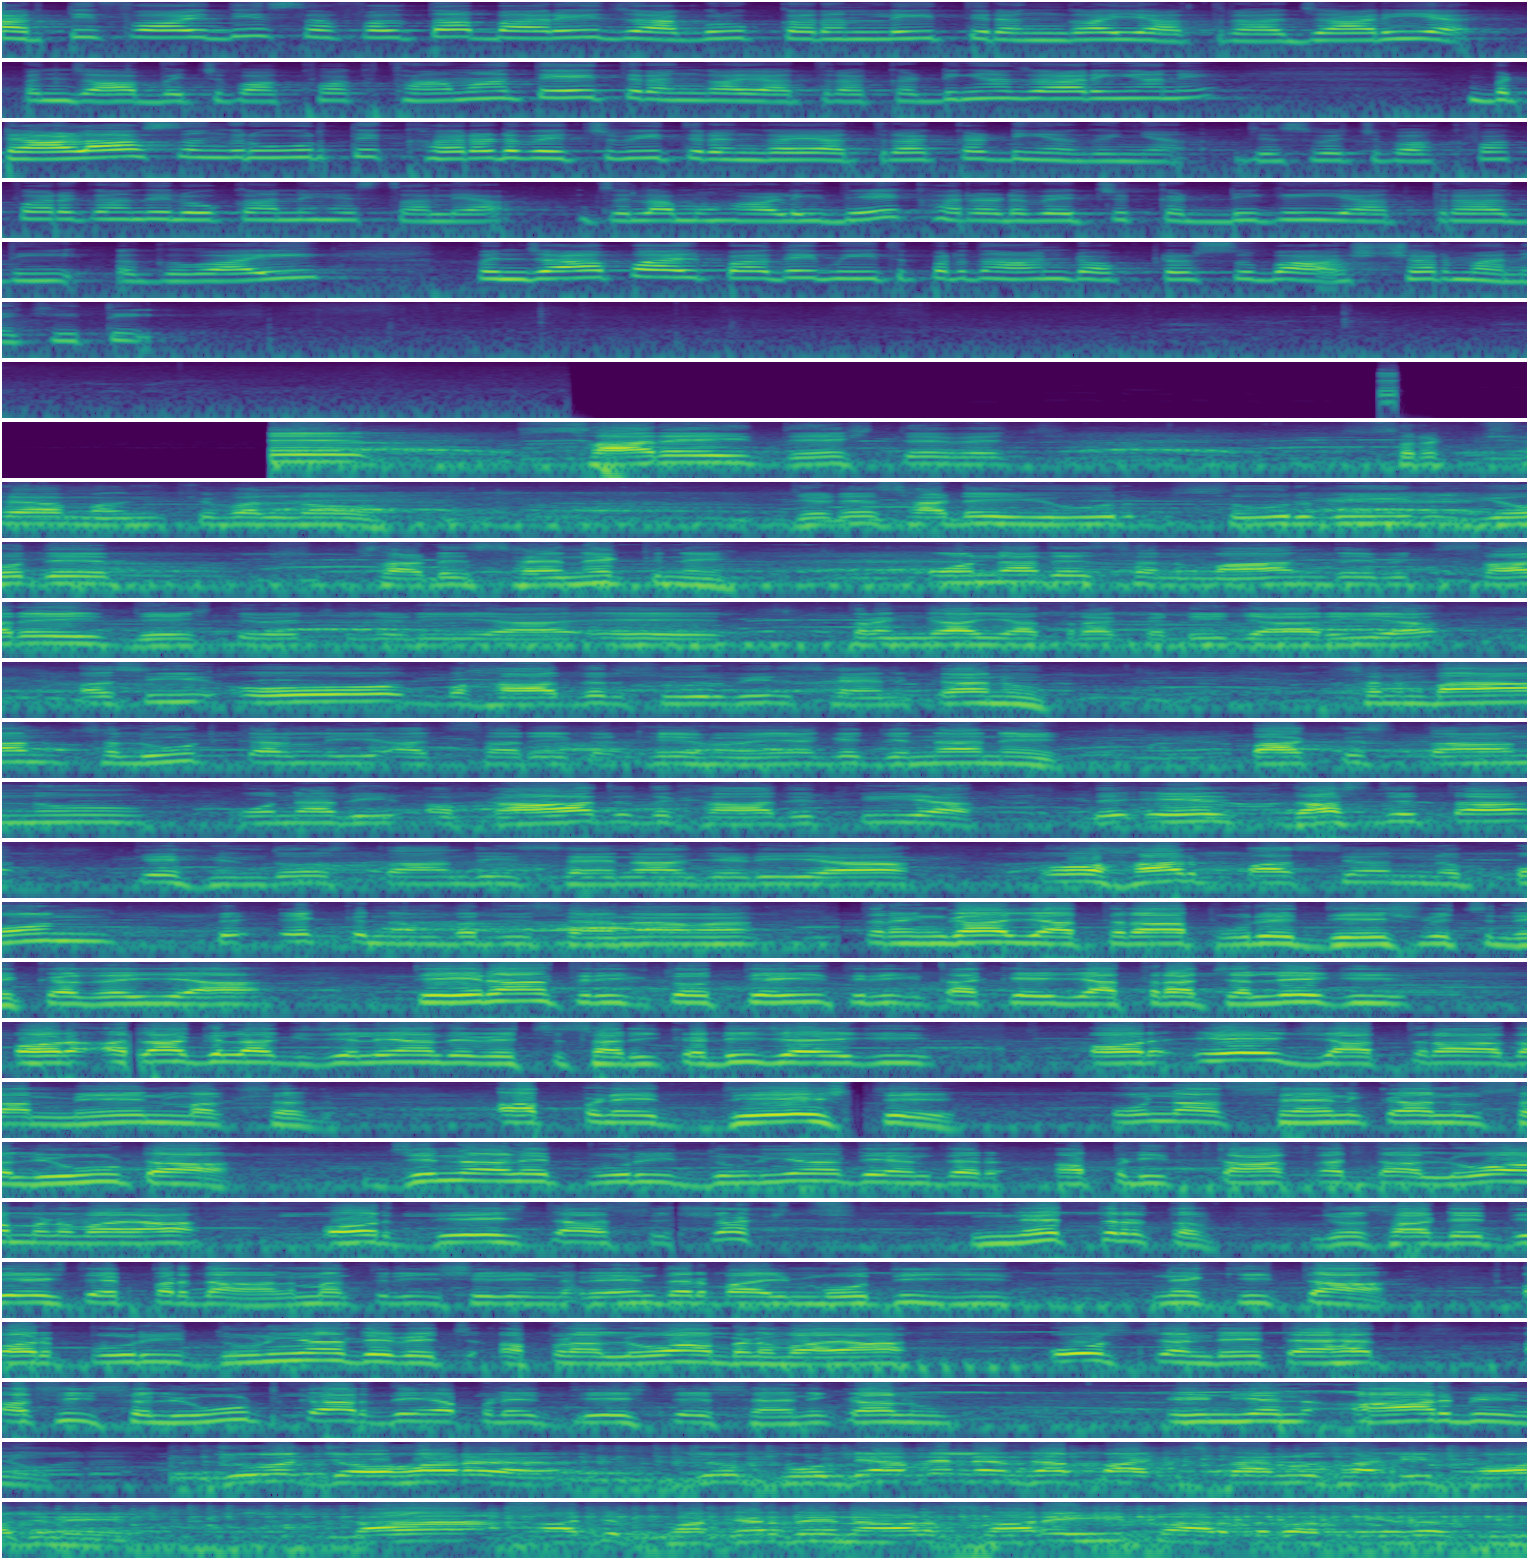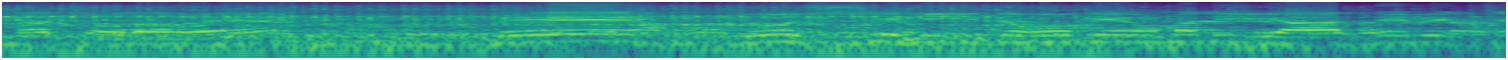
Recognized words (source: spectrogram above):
ਭਾਰਤੀ ਫੌਜ ਦੀ ਸਫਲਤਾ ਬਾਰੇ ਜਾਗਰੂਕ ਕਰਨ ਲਈ ਤਿਰੰਗਾ ਯਾਤਰਾ ਜਾਰੀ ਹੈ। ਪੰਜਾਬ ਵਿੱਚ ਵੱਖ-ਵੱਖ ਥਾਵਾਂ ਤੇ ਤਿਰੰਗਾ ਯਾਤਰਾ ਕੱਢੀਆਂ ਜਾ ਰਹੀਆਂ ਨੇ। ਬਟਾਲਾ, ਸੰਗਰੂਰ ਤੇ ਖਰੜ ਵਿੱਚ ਵੀ ਤਿਰੰਗਾ ਯਾਤਰਾ ਕੱਢੀਆਂ ਗਈਆਂ, ਜਿਸ ਵਿੱਚ ਵੱਖ-ਵੱਖ ਵਰਗਾਂ ਦੇ ਲੋਕਾਂ ਨੇ ਹਿੱਸਾ ਲਿਆ। ਜ਼ਿਲ੍ਹਾ ਮੋਹਾਲੀ ਦੇ ਖਰੜ ਵਿੱਚ ਕੱਢੀ ਗਈ ਯਾਤਰਾ ਦੀ ਅਗਵਾਈ ਪੰਜਾਬ ਭਾਜਪਾ ਦੇ ਮੀਤ ਪ੍ਰਧਾਨ ਡਾਕਟਰ ਸੁਭਾਸ਼ ਸ਼ਰਮਾ ਨੇ ਕੀਤੀ। ਸਾਰੇ ਹੀ ਦੇਸ਼ ਦੇ ਵਿੱਚ ਸੁਰੱਖਿਆ ਮੰਚ ਵੱਲੋਂ ਜਿਹੜੇ ਸਾਡੇ ਯੂਰ, ਸੂਰਵੀਰ ਯੋਧੇ ਸਾਡੇ ਸੈਨਿਕ ਨੇ, ਉਹਨਾਂ ਦੇ ਸਨਮਾਨ ਦੇ ਵਿੱਚ ਸਾਰੇ ਹੀ ਦੇਸ਼ ਦੇ ਵਿੱਚ ਜਿਹੜੀ ਆ ਇਹ ਤਿਰੰਗਾ ਯਾਤਰਾ ਕੱਢੀ ਜਾ ਰਹੀ ਆ। ਅਸੀਂ ਉਹ ਬਹਾਦਰ ਸੂਰਵੀਰ ਸੈਨਿਕਾਂ ਨੂੰ ਸਨਮਾਨ, ਸਲੂਟ ਕਰਨ ਲਈ ਅੱਜ ਸਾਰੇ ਇਕੱਠੇ ਹੋਏ ਆ ਕਿ ਜਿਨ੍ਹਾਂ ਨੇ ਪਾਕਿਸਤਾਨ ਨੂੰ ਉਹਨਾਂ ਦੀ ਔਕਾਤ ਦਿਖਾ ਦਿੱਤੀ ਆ ਤੇ ਇਹ ਦੱਸ ਦਿੱਤਾ ਕਿ ਹਿੰਦੁਸਤਾਨ ਦੀ ਸੈਨਾ ਜਿਹੜੀ ਆ, ਉਹ ਹਰ ਪਾਸਿਓਂ ਨਿਪੁੰਨ ਤੇ ਇੱਕ ਨੰਬਰ ਦੀ ਸੈਨਾ ਵਾ। ਤਿਰੰਗਾ ਯਾਤਰਾ ਪੂਰੇ ਦੇਸ਼ ਵਿੱਚ ਨਿਕਲ ਰਹੀ ਆ। 13 ਤਰੀਕ ਤੋਂ 23 ਤਰੀਕ ਤੱਕ ਇਹ ਯਾਤਰਾ ਚੱਲੇਗੀ ਔਰ ਅਲੱਗ-ਅਲੱਗ ਜ਼ਿਲ੍ਹਿਆਂ ਦੇ ਵਿੱਚ ਸਾਰੀ ਕੱਢੀ ਜਾਏਗੀ। ਔਰ ਇਹ ਯਾਤਰਾ ਦਾ ਮੇਨ ਮਕਸਦ ਆਪਣੇ ਦੇਸ਼ ਤੇ ਉਹਨਾਂ ਸੈਨਿਕਾਂ ਨੂੰ ਸਲੂਟ ਆ, ਜਿਨ੍ਹਾਂ ਨੇ ਪੂਰੀ ਦੁਨੀਆ ਦੇ ਅੰਦਰ ਆਪਣੀ ਤਾਕਤ ਦਾ ਲੋਹਾ ਮਨਵਾਇਆ ਔਰ ਦੇਸ਼ ਦਾ ਸਸ਼ਕਤ ਨੇਤਰਤਵ ਜੋ ਸਾਡੇ ਦੇਸ਼ ਦੇ ਪ੍ਰਧਾਨ ਮੰਤਰੀ ਸ਼੍ਰੀ ਨਰਿੰਦਰ ਭਾਈ ਮੋਦੀ ਜੀ ਨੇ ਕੀਤਾ ਔਰ ਪੂਰੀ ਦੁਨੀਆ ਦੇ ਵਿੱਚ ਆਪਣਾ ਲੋਹਾ ਬਣਵਾਇਆ ਉਸ ਝੰਡੇ ਤਹਿਤ ਅਸੀਂ ਸਲੂਟ ਕਰਦੇ ਹਾਂ ਆਪਣੇ ਦੇਸ਼ ਦੇ ਸੈਨਿਕਾਂ ਨੂੰ ਇੰਡੀਅਨ ਆਰਮੀ ਨੂੰ। ਜੋ ਜੌਹਰ ਜੋ ਗੋਡਿਆਂ ਤੇ ਲੈਂਦਾ ਪਾਕਿਸਤਾਨ ਨੂੰ ਸਾਡੀ ਫੌਜ ਨੇ ਤਾਂ ਅੱਜ ਫਖਰ ਦੇ ਨਾਲ ਸਾਰੇ ਹੀ ਭਾਰਤ ਵਾਸੀਆਂ ਦਾ ਸੀਨਾ ਚੌੜਾ ਹੋਇਆ ਹੈ। ਤੇ ਜੋ ਸ਼ਹੀਦ ਹੋ ਗਏ ਉਹਨਾਂ ਦੀ ਯਾਦ ਦੇ ਵਿੱਚ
